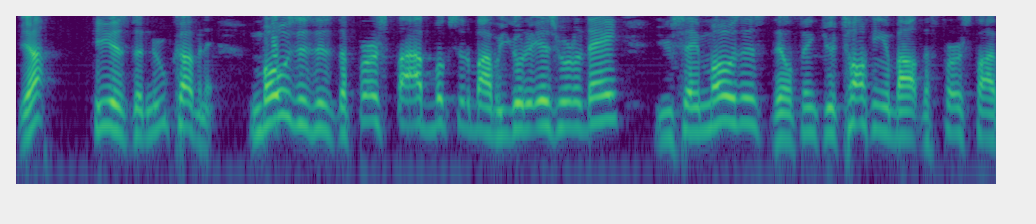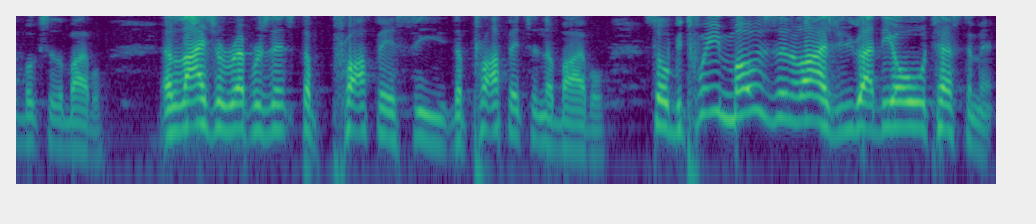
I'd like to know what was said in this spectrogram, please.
Yeah, he is the new covenant. Moses is the first five books of the Bible. You go to Israel today, you say Moses, they'll think you're talking about the first five books of the Bible. Elijah represents the prophecy, the prophets in the Bible. So between Moses and Elijah, you got the Old Testament,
